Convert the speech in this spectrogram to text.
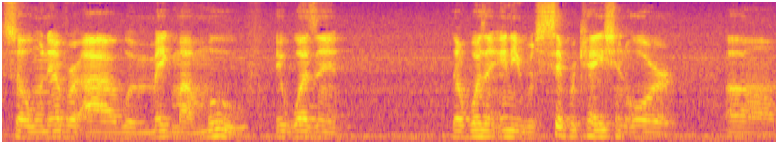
So whenever I would make my move, it wasn't there wasn't any reciprocation or um,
